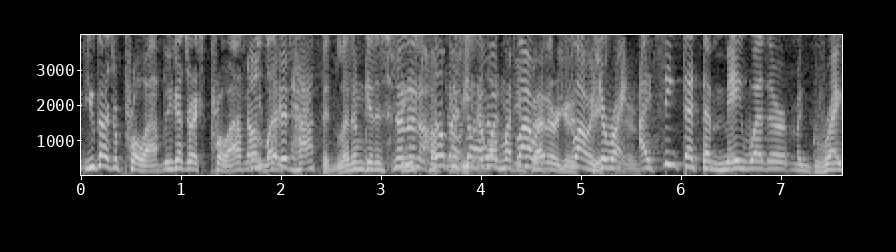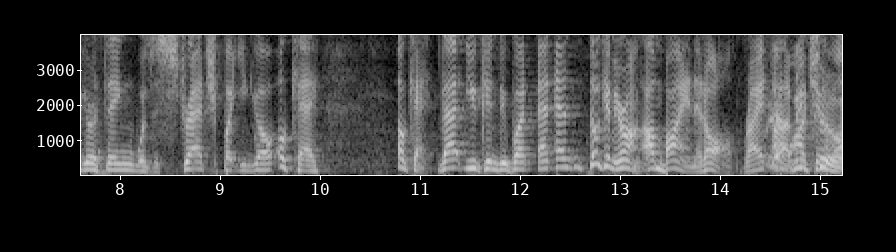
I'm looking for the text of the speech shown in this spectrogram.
you guys are pro athletes. You guys are ex pro No, athletes. let it happen. Let him get his No, no, no. but it's not- You know that what? might be Flowers, Flowers, you're right. I think that the Mayweather McGregor thing was a stretch, but you go, okay. Okay, that you can do, but and, and don't get me wrong, I'm buying it all, right? Yeah, I'm me too. all,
